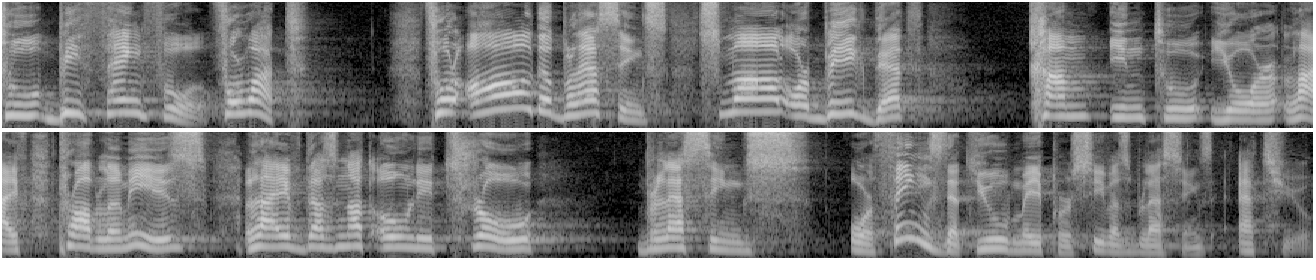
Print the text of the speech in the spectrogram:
to be thankful. For what? For all the blessings, small or big, that come into your life. Problem is, life does not only throw blessings or things that you may perceive as blessings at you,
